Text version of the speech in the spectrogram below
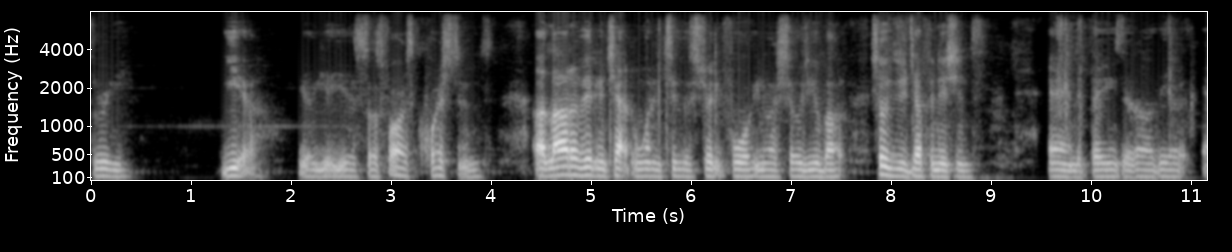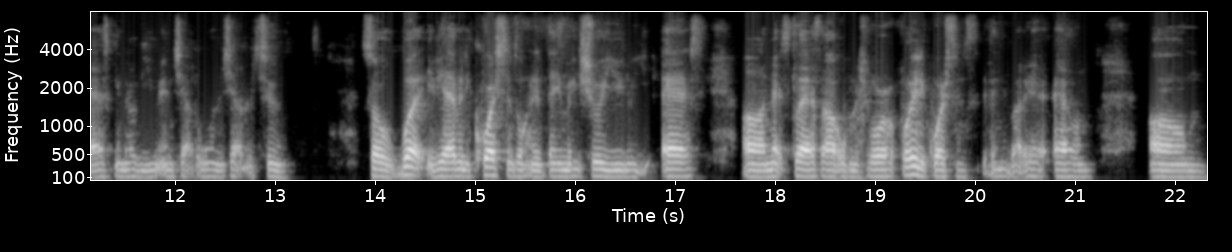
three. Yeah, yeah, yeah, yeah. So as far as questions, a lot of it in chapter one and two is straightforward. You know, I showed you about showed you the definitions and the things that are they're asking of you in chapter one and chapter two. So, but if you have any questions on anything, make sure you, know, you ask. Uh, next class, I'll open the floor up for any questions if anybody have them. Um,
